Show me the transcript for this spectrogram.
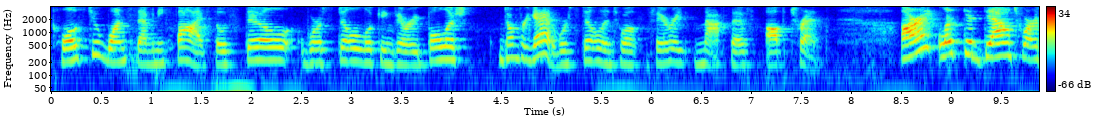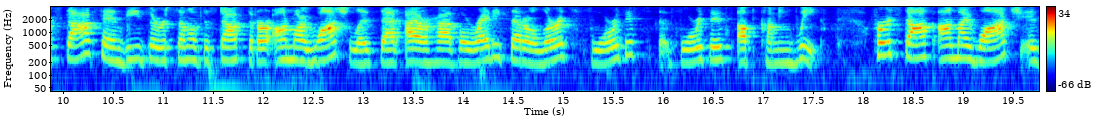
close to 175. So still, we're still looking very bullish. Don't forget, we're still into a very massive uptrend. All right, let's get down to our stocks. And these are some of the stocks that are on my watch list that I have already set alerts for this for this upcoming week. First stock on my watch is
